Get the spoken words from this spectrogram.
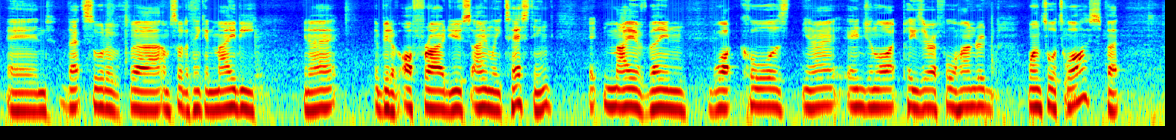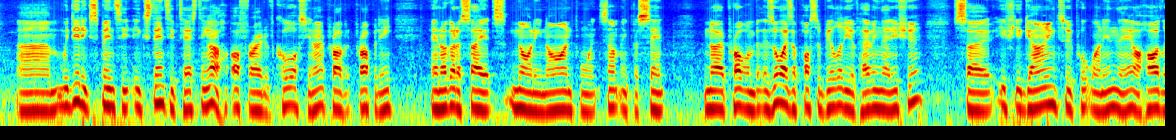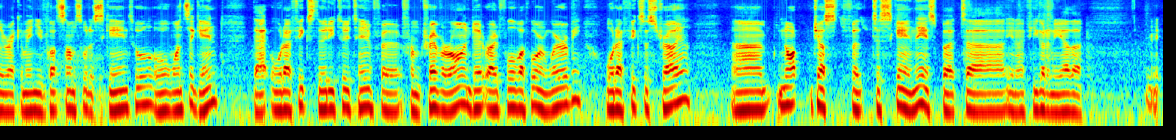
and that's sort of, uh, I'm sort of thinking maybe, you know, a bit of off-road use only testing, it may have been what caused, you know, engine light P0400 once or twice, but um, we did expensive, extensive testing, oh, off-road of course, you know, private property, and I've got to say it's 99 point something percent no problem, but there's always a possibility of having that issue. So if you're going to put one in there, I highly recommend you've got some sort of scan tool or once again, that auto fix 3210 for, from Trevor Ryan, Dirt Road 4x4 in Werribee, Auto Fix Australia. Um, not just for to scan this, but uh, you know if you've got any other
